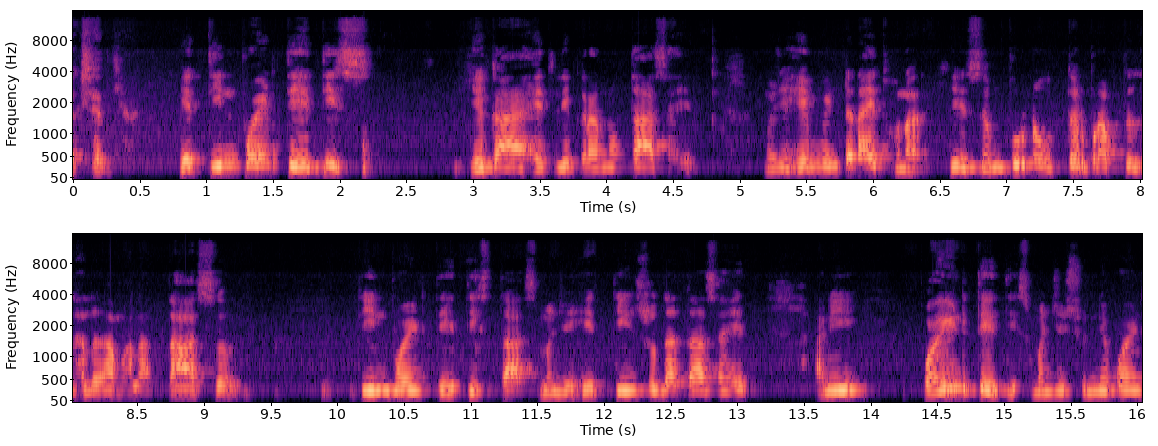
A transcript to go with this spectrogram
लक्षात घ्या. हे तीन पॉईंट तेहतीस. हे काय आहेत? लेकरांनो तास आहेत. म्हणजे हे मिनटं नाहीत होणार. हे संपूर्ण उत्तर प्राप्त झालं आम्हाला तास तीन पॉईंट तेहतीस तास. म्हणजे हे तीन सुद्धा तास आहेत आणि पॉईंट तेहतीस म्हणजे शून्य पॉईंट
